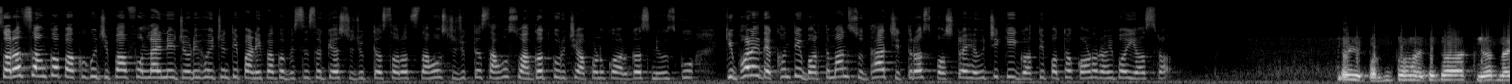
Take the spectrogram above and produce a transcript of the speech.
शरद साहू पाखक फोन लाइन जोड़ी होती पाणीपाग विशेषज्ञ श्रीजुक्त शरद साहू श्रीजुक्त साहू स्वागत करुच्ची न्यूज को किभली देखते बर्तमान सुधा चित्र स्पष्ट हो गतिपथ कौन रसर क्लीयर ना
